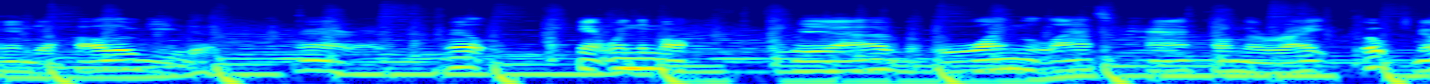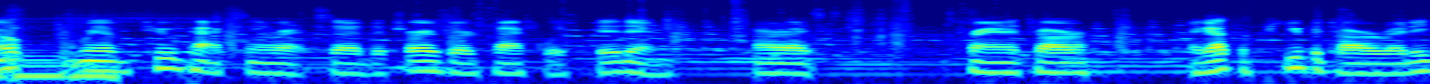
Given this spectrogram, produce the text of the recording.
and a Hollow Geeta. Alright, well, can't win them all. We have one last pack on the right. Oh, nope. We have two packs on the right side. The Charizard pack was hidden. Alright. Tyranitar. I got the Pupitar ready.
